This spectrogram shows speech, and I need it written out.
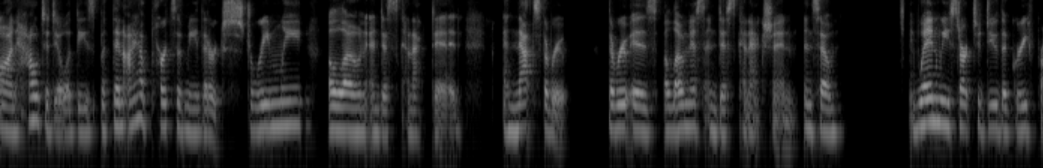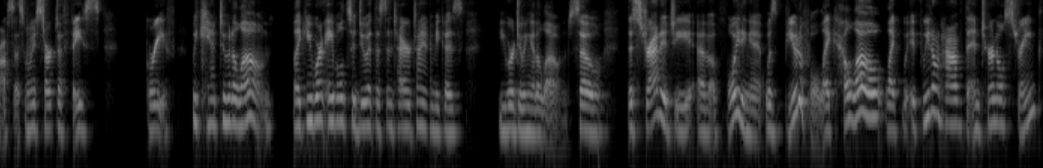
on how to deal with these but then i have parts of me that are extremely alone and disconnected and that's the root. The root is aloneness and disconnection. And so when we start to do the grief process when we start to face grief we can't do it alone. Like you weren't able to do it this entire time because you were doing it alone. So the strategy of avoiding it was beautiful. Like, hello, like if we don't have the internal strength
